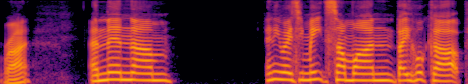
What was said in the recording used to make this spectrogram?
right? And then um anyways he meets someone they hook up.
